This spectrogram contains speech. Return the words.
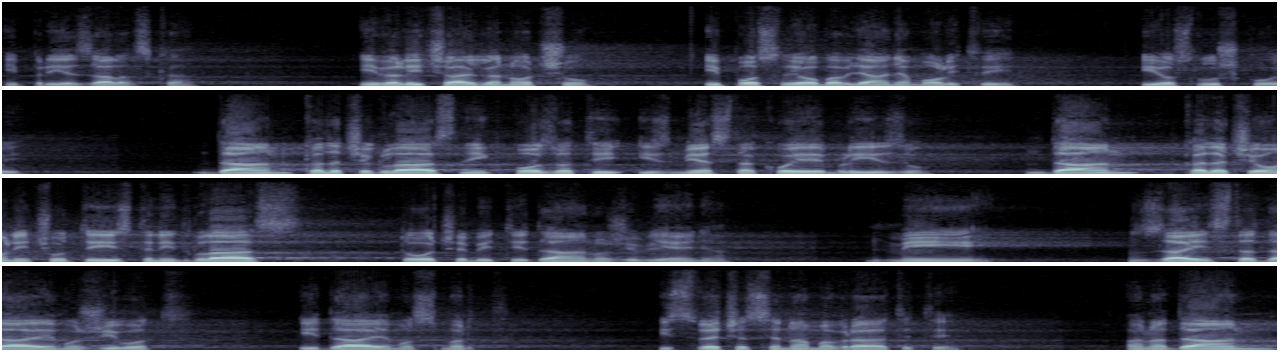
i prije zalaska i veličaj ga noću i poslije obavljanja molitvi i osluškuj. Dan kada će glasnik pozvati iz mjesta koje je blizu, dan kada će oni čuti istinit glas, to će biti dan oživljenja. Mi zaista dajemo život i dajemo smrt i sve će se nama vratiti. A na dan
